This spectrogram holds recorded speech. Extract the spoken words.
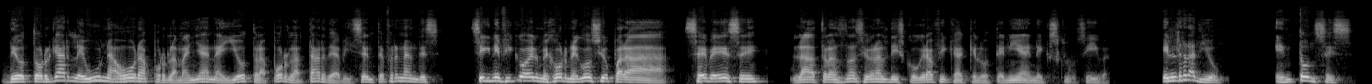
de otorgarle una hora por la mañana y otra por la tarde a Vicente Fernández, significó el mejor negocio para CBS, la transnacional discográfica que lo tenía en exclusiva. El radio, entonces,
